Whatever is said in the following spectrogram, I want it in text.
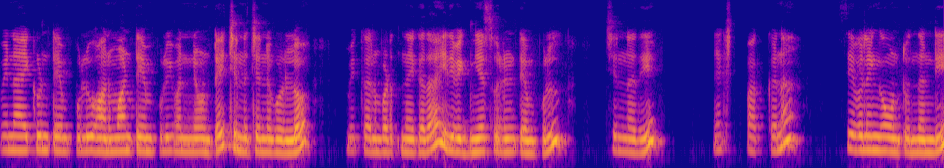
వినాయకుని టెంపుల్ హనుమాన్ టెంపుల్ ఇవన్నీ ఉంటాయి చిన్న చిన్న గుడిలో. మీకు కనబడుతున్నాయి కదా? ఇది విఘ్నేశ్వరుని టెంపుల్ చిన్నది. నెక్స్ట్ పక్కన శివలింగం ఉంటుందండి.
